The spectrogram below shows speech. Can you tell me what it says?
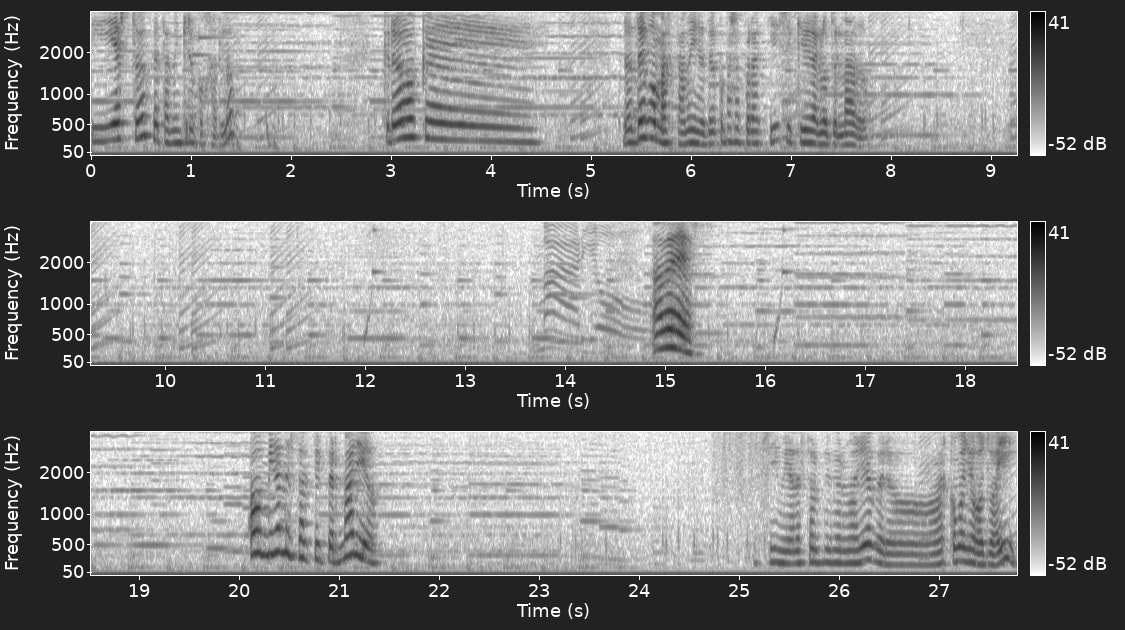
Y esto, que también quiero cogerlo. Creo que... No tengo más camino, tengo que pasar por aquí si quiero ir al otro lado. A ver. Oh, mira dónde está el Paper Mario. Sí, mira está el Paper Mario, pero a ver cómo llego yo ahí.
